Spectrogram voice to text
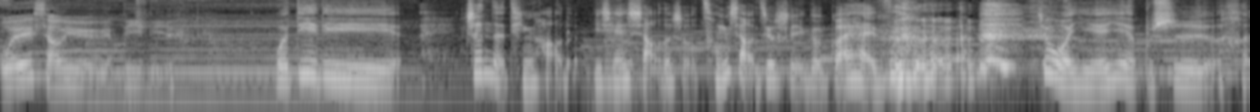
我也想有一个弟弟，我弟弟真的挺好的。以前小的时候，从小就是一个乖孩子。就我爷爷不是很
